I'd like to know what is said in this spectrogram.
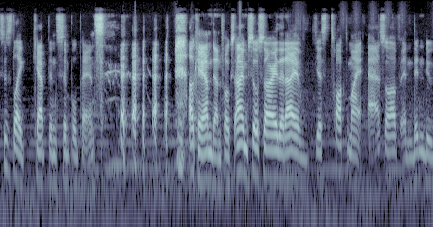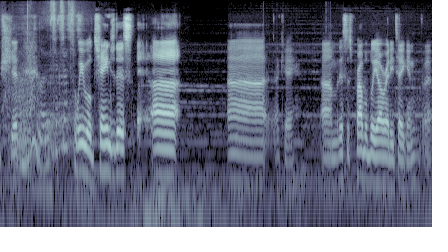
This is like Captain Simple Pants. okay, I'm done, folks. I'm so sorry that I have just talked my ass off and didn't do shit. Download successful. We will change this. Uh, uh, okay. Um, this is probably already taken, but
